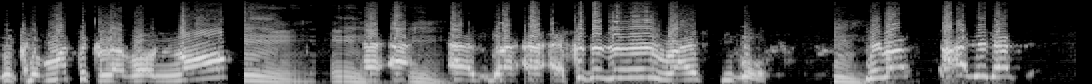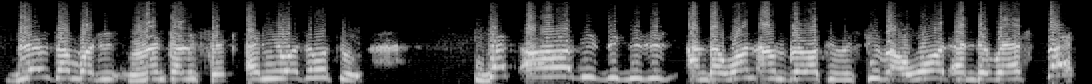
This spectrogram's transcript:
diplomatic level, nor mm, mm, uh, uh, mm. uh, citizen rights people. Mm. Because I just blame somebody mentally sick, and he was able to get all these dignitaries under one umbrella to receive an award, and they were expected.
